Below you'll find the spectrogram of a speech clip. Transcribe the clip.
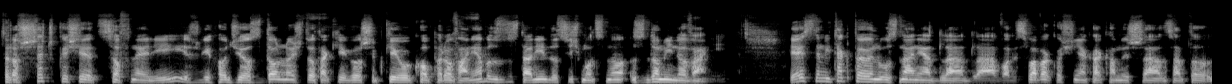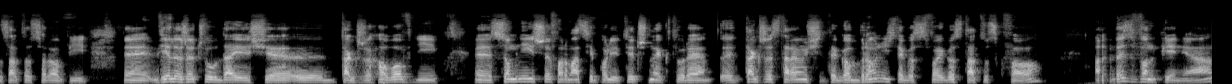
troszeczkę się cofnęli, jeżeli chodzi o zdolność do takiego szybkiego kooperowania, bo zostali dosyć mocno zdominowani. Ja jestem i tak pełen uznania dla, dla Władysława Kośniaka-Kamysza za to, za to, co robi. E, wiele rzeczy udaje się e, także Hołowni. E, są mniejsze formacje polityczne, które także starają się tego bronić, tego swojego status quo ale bez wątpienia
